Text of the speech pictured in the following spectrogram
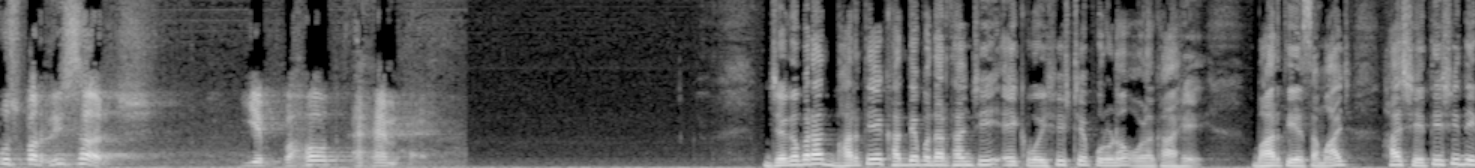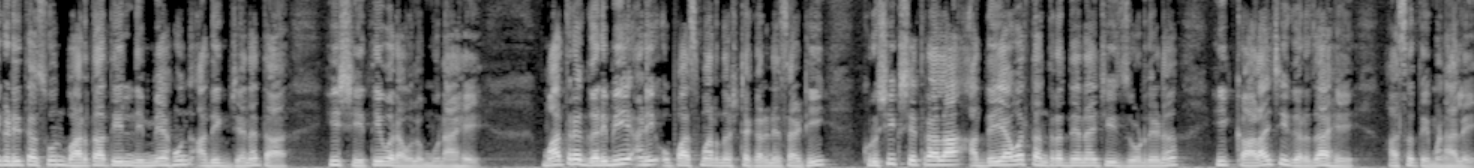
उस पर रिसर्च ये बहुत अहम है। जगभरात भारतीय खाद्यपदार्थांची एक वैशिष्ट्यपूर्ण ओळख आहे. भारतीय समाज हा शेतीशी निगडीत असून भारतातील निम्म्याहून अधिक जनता ही शेतीवर अवलंबून आहे. मात्र गरिबी आणि उपासमार नष्ट करण्यासाठी कृषी क्षेत्राला अद्ययावत तंत्रज्ञानाची जोड देणं ही काळाची गरज आहे असं ते म्हणाले.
